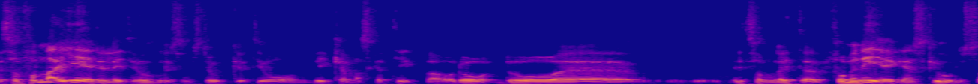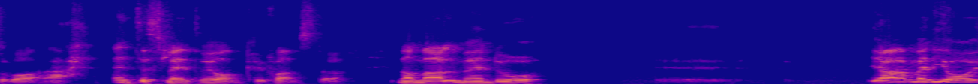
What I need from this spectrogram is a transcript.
Så för mig är det lite hugget som stucket i år vilka man ska tippa och då, då eh, liksom lite för min egen skull så var ah, inte slentrian Kristianstad. När Malmö ändå eh, Ja men jag,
